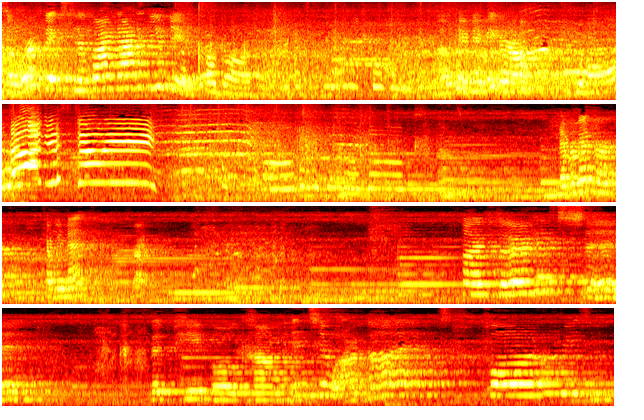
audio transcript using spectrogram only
so we're fixing to find out if you do. Oh god. Okay, baby girl. I love you, Stewie! Never met her. Have we met? Right. I've heard it said that people come into our lives for a reason.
